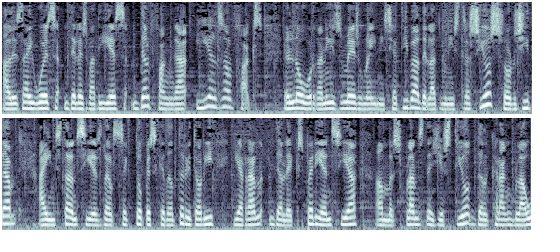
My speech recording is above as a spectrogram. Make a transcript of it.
a les aigües de les badies del Fangar i els alfacs. El nou organisme és una iniciativa de l'administració sorgida a instàncies del sector pesquer del territori i arran de l'experiència amb els plans de gestió del Cranc Blau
